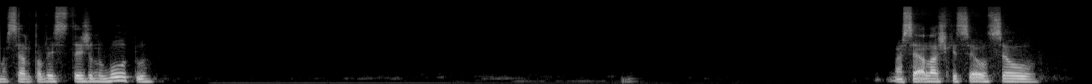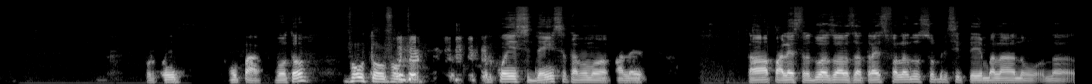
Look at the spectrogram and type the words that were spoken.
Marcelo talvez esteja no mútuo. Marcelo, acho que seu. seu... Por Opa, voltou? Voltou, voltou. Por coincidência, estava numa palestra. Estava uma palestra duas horas atrás falando sobre esse tema lá no, na,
